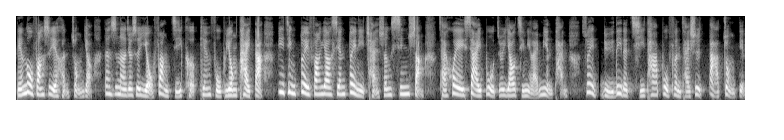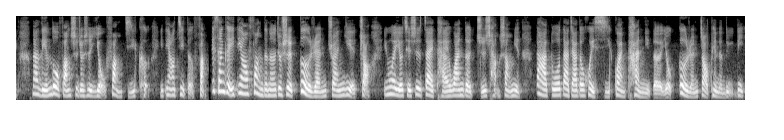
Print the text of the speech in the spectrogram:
联络方式也很重要，但是呢，就是有放即可，篇幅不用太大，毕竟对方要先对你产生欣赏，才会下下一步就邀请你来面谈，所以履历的其他部分才是大重点。那联络方式就是有放即可，一定要记得放。第三个一定要放的呢，就是个人专业照，因为尤其是在台湾的职场上面。大多大家都会习惯看你的有个人照片的履历。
